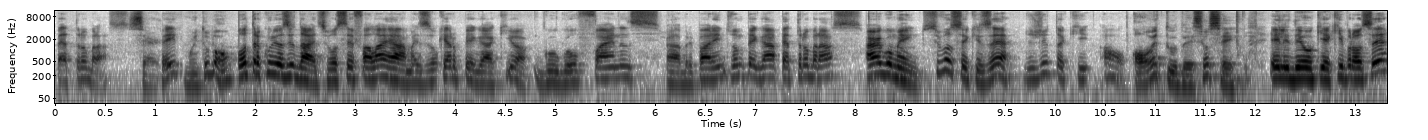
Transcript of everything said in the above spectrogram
Petrobras. certo. Feito? Muito bom. Outra curiosidade, se você falar, é, ah, mas eu quero pegar aqui, ó, Google Finance, abre parênteses, vamos pegar a Petrobras. Argumento, se você quiser, digita aqui, ó. All é tudo, esse eu sei. Ele deu o que aqui para você?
